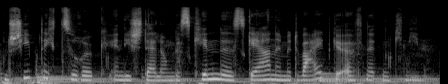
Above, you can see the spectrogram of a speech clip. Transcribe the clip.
und schieb dich zurück in die Stellung des Kindes, gerne mit weit geöffneten Knien.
